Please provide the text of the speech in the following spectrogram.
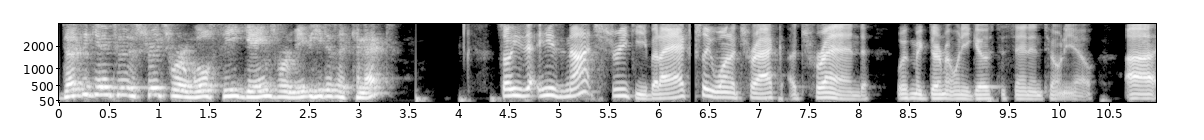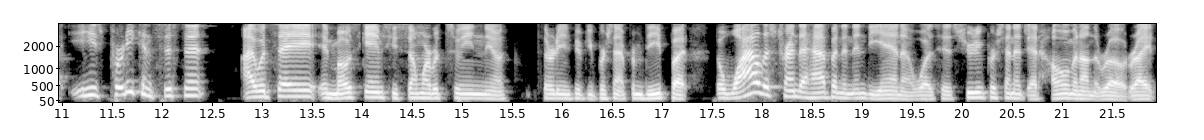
Does he get into the streaks where we'll see games where maybe he doesn't connect? So he's he's not streaky, but I actually want to track a trend with McDermott when he goes to San Antonio. Uh, he's pretty consistent I would say in most games he's somewhere between you know 30 and 50% from deep. But the wildest trend that happened in Indiana was his shooting percentage at home and on the road, right?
